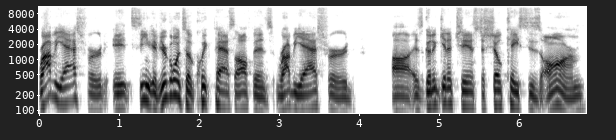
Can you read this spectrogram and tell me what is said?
Robbie Ashford, it seems if you're going to a quick pass offense, Robbie Ashford uh, is going to get a chance to showcase his arm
